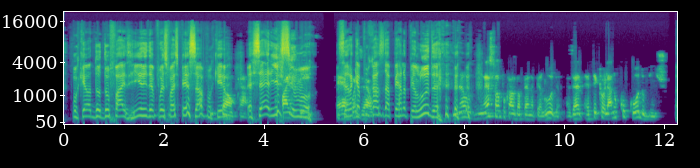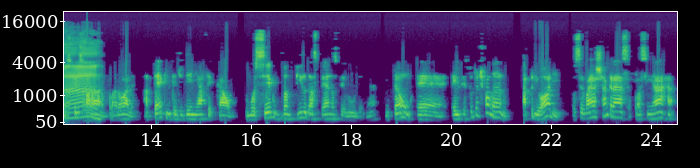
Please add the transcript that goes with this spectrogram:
Porque o Dudu faz rir e depois faz pensar, porque Então, cara, é seríssimo. É, Será que é pois por causa da perna peluda? Não, não é só por causa da perna peluda, mas é, é ter que olhar no cocô do bicho. Isso que eles Ah. falaram. Falaram, olha, a técnica de DNA fecal, o morcego vampiro das pernas peludas, né? Então, é, é isso que eu estou te falando. A priori, você vai achar graça. Falar assim, ah,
